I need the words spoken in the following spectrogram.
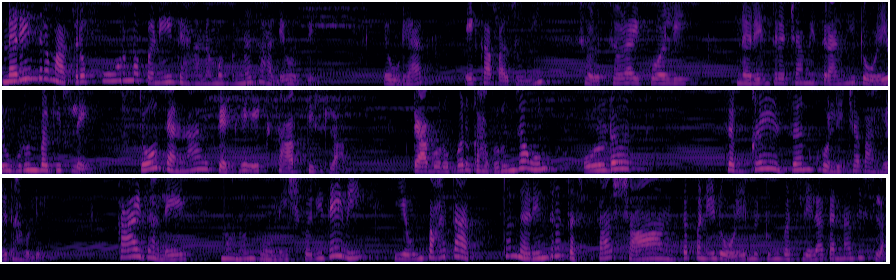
नरेंद्र मात्र पूर्णपणे ध्यानमग्न झाले होते. एवढ्यात एका बाजूनी सळसळ ऐकू आली. नरेंद्रच्या मित्रांनी डोळे उघडून बघितले. तो त्यांना तेथे एक साप दिसला. त्याबरोबर घाबरून जाऊन ओरडत सगळेजण खोलीच्या बाहेर धावले. काय झाले? म्हणून भुवनेश्वरी देवी येऊन पाहतात तो नरेंद्र तसा शांतपणे डोळे मिटून बसलेला त्यांना दिसला.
